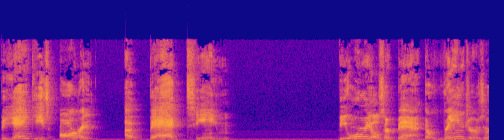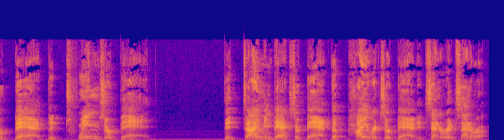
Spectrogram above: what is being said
The Yankees aren't a bad team. The Orioles are bad. The Rangers are bad. The Twins are bad. The Diamondbacks are bad. The Pirates are bad, etc., etc.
